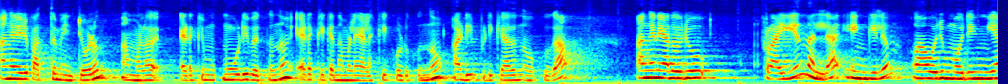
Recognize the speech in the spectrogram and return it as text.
അങ്ങനെ ഒരു പത്ത് മിനിറ്റോളം നമ്മൾ ഇടയ്ക്ക് മൂടി വെക്കുന്നു. ഇടയ്ക്കൊക്കെ നമ്മൾ ഇളക്കി കൊടുക്കുന്നു. അടി പിടിക്കാതെ നോക്കുക. അങ്ങനെ അതൊരു ഫ്രൈ എന്നല്ല എങ്കിലും ആ ഒരു മുരിങ്ങിയ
